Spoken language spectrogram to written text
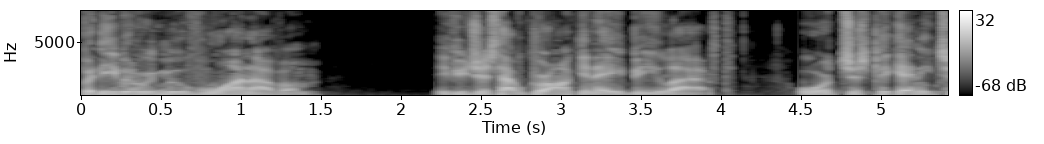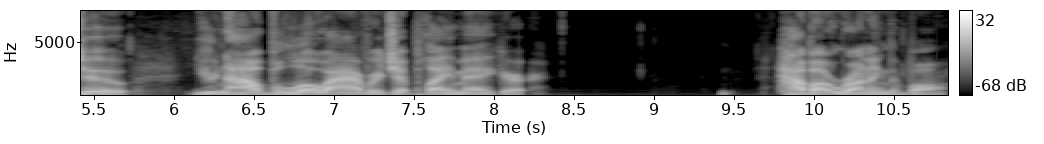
But even remove one of them, if you just have Gronk and AB left, or just pick any two, you're now below average at playmaker. How about running the ball?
